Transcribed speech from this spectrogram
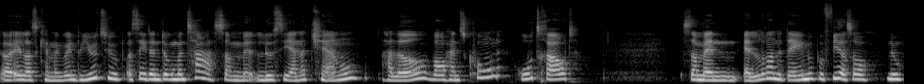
og ellers kan man gå ind på YouTube og se den dokumentar, som øh, Luciana Channel har lavet, hvor hans kone, Ruth Raut, som er en aldrende dame på 80 år nu,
